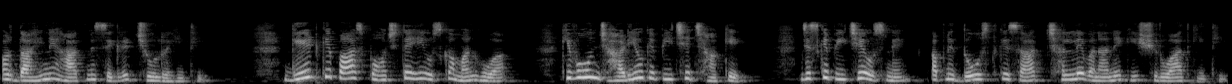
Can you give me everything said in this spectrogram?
اور داہنے ہاتھ میں سگریٹ چھول رہی تھی۔ گیٹ کے پاس پہنچتے ہی اس کا من ہوا کہ وہ ان جھاڑیوں کے پیچھے جھانکے، جس کے پیچھے اس نے اپنے دوست کے ساتھ چھلے بنانے کی شروعات کی تھی۔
